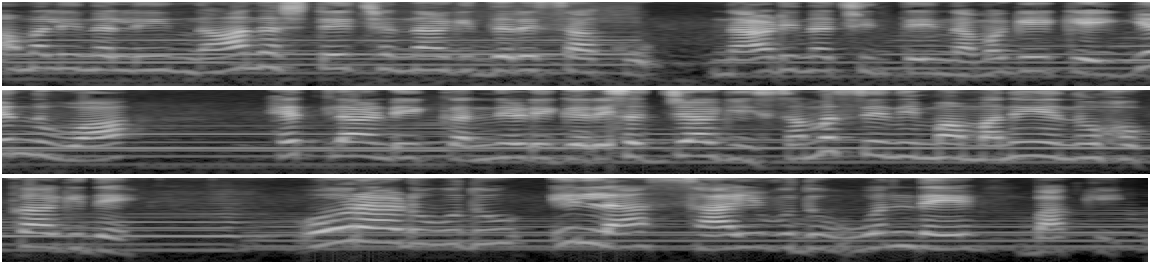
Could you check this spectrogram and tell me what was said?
ಅಮಲಿನಲ್ಲಿ ನಾನಷ್ಟೇ ಚೆನ್ನಾಗಿದ್ದರೆ ಸಾಕು. ನಾಡಿನ ಚಿಂತೆ ನಮಗೇಕೆ ಎನ್ನುವ ಹೆತ್ಲಾಂಡಿ ಕನ್ನಡಿಗರೇ ಸಜ್ಜಾಗಿ ಸಮಸ್ಯೆ ನಿಮ್ಮ ಮನೆಯನ್ನು ಹೊಕ್ಕಾಗಿದೆ. ಹೋರಾಡುವುದು ಇಲ್ಲ ಸಾಯುವುದು ಒಂದೇ ಬಾಕಿ.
